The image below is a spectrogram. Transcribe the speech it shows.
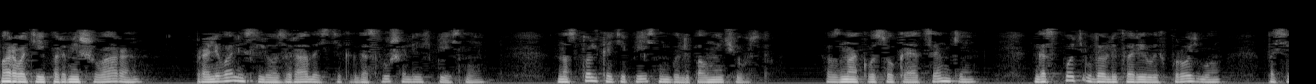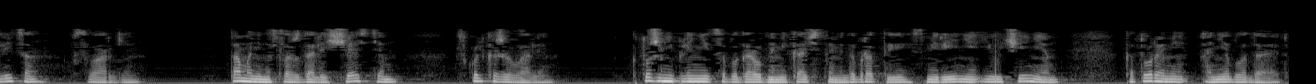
Парвати и Парамишвара проливали слезы радости, когда слушали их песни. Настолько эти песни были полны чувств. В знак высокой оценки Господь удовлетворил их просьбу поселиться в Сварге. Там они наслаждались счастьем, сколько желали. Кто же не пленится благородными качествами доброты, смирения и учением, которыми они обладают?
